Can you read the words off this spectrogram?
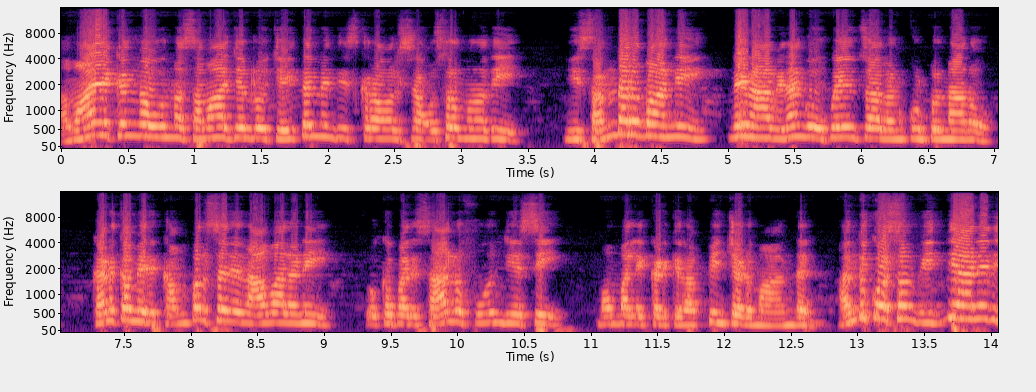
అమాయకంగా ఉన్న సమాజంలో చైతన్యం తీసుకురావాల్సిన అవసరం ఉన్నది. ఈ సందర్భాన్ని నేను ఆ విధంగా ఉపయోగించాలనుకుంటున్నాను. కనుక మీరు కంపల్సరీ రావాలని ఒక పది సార్లు ఫోన్ చేసి మమ్మల్ని ఇక్కడికి రప్పించాడు మా అందరిని. అందుకోసం విద్య అనేది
